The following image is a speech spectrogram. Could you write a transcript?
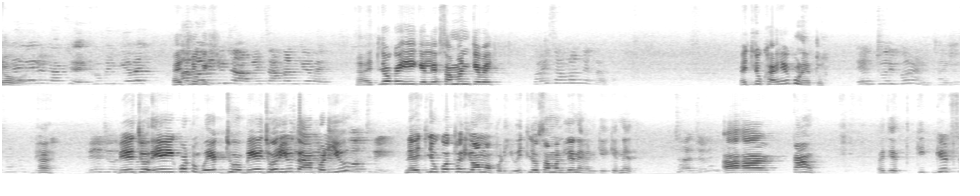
જો. એટલું કઈ હા, એટલું કઈ- કે લે સામાન કહેવાય. એટલું ખાય હે કોણ એટલું એક જોરી ભરાણી થાય છે સામાન બે. હા. બે જોરી જો એ ખોટું એક જો બે જોર્યું તો આ પડ્યું ને એટલું કોથરિયું આમાં પડ્યું. એટલો સામાન લેને વેન કે કે ને આ આ કાં હજે કિકેટ.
